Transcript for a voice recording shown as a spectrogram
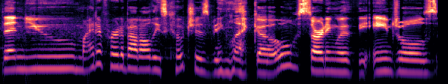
then you might have heard about all these coaches being let go, starting with the Angels'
